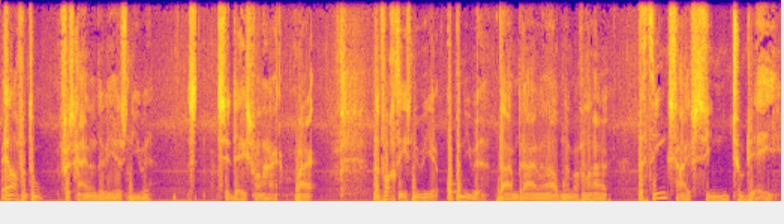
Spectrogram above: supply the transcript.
En af en toe verschijnen er weer eens nieuwe cd's van haar. Maar het wachten is nu weer op een nieuwe. Daarom draaien we een oud nummer van haar. The Things I've Seen Today.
